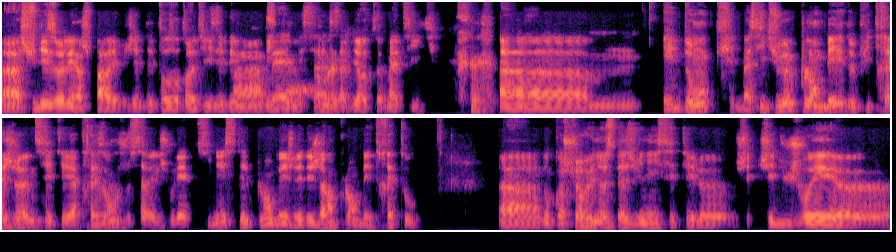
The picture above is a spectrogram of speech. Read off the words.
Euh, je suis désolé, hein, je parlais, j'ai de temps en temps utilisé des mots ah, anglais, mais ça, ça vient automatique. euh, et donc, bah, si tu veux, le plan B, depuis très jeune, c'était à 13 ans, je savais que je voulais être kiné, c'était le plan B. J'avais déjà un plan B très tôt. Euh, donc, quand je suis revenu aux États-Unis, c'était le, j'ai dû jouer euh,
